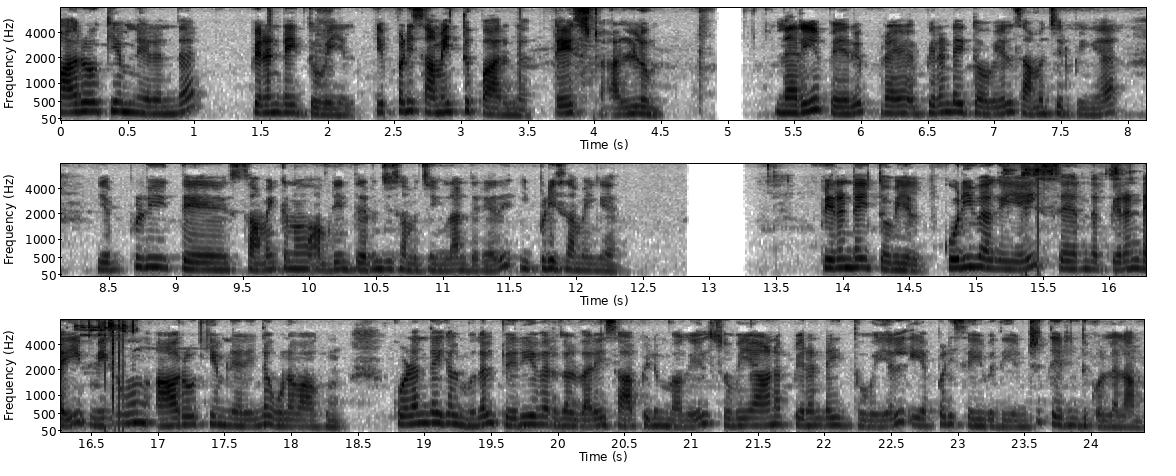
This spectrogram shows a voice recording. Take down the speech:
ஆரோக்கியம் நிறைந்த பிரண்டை துவையல். இப்படி சமைத்து பாருங்கள் டேஸ்ட் அள்ளும். நிறைய பேர் பிர பிரண்டை துவையல் சமைச்சிருப்பீங்க. எப்படி தே சமைக்கணும் அப்படின்னு தெரிஞ்சு சமைச்சிங்களான்னு தெரியாது. இப்படி சமைங்க. பிரண்டை துவையல். கொடி வகையை சேர்ந்த பிரண்டை மிகவும் ஆரோக்கியம் நிறைந்த உணவாகும். குழந்தைகள் முதல் பெரியவர்கள் வரை சாப்பிடும் வகையில் சுவையான பிரண்டை துவையல் எப்படி செய்வது என்று தெரிந்து கொள்ளலாம்.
